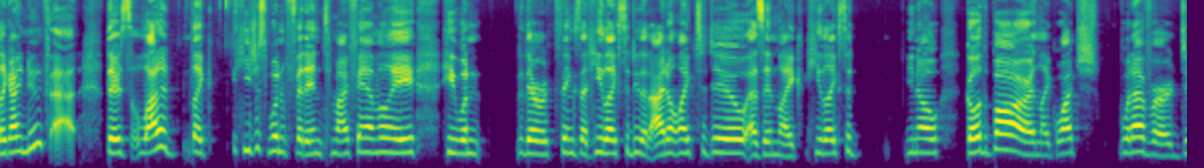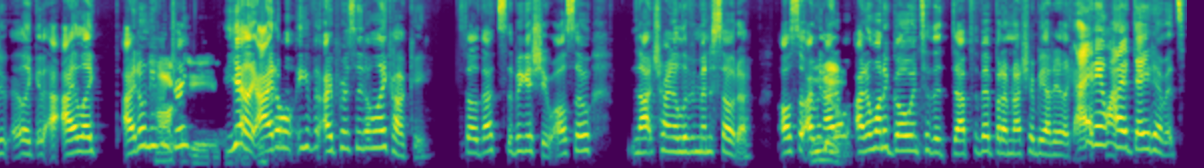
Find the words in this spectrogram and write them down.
Like I knew that. There's a lot of like he just wouldn't fit into my family. He wouldn't. There were things that he likes to do that I don't like to do. As in, like he likes to, you know, go to the bar and like watch whatever. Do like I like. I don't even hockey. drink. Yeah, like, I don't even. I personally don't like hockey. So that's the big issue. Also, not trying to live in Minnesota. Also, I mean, I don't, I don't want to go into the depth of it, but I'm not trying to be out here like I didn't want to date him. It's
